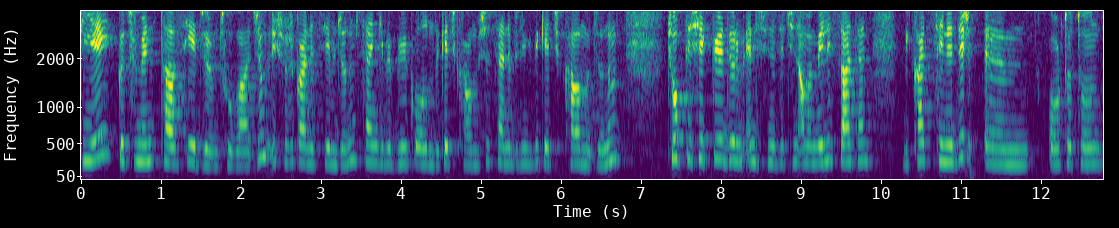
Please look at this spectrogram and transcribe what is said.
diye götürmeni tavsiye ediyorum Tuğba'cığım. Üç çocuk annesiyim canım. Sen gibi büyük oğlum da geç kalmışız. Sen de bizim gibi geç kalma canım. Çok teşekkür ediyorum endişeniz için ama Melis zaten birkaç senedir e, ortoton,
